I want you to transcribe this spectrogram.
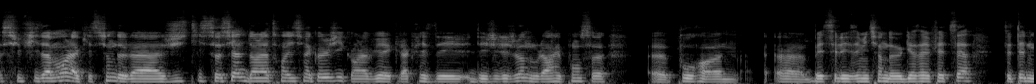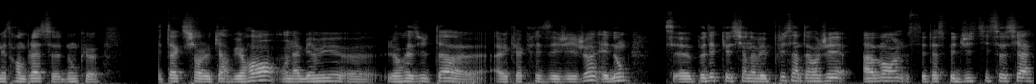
suffisamment la question de la justice sociale dans la transition écologique. On l'a vu avec la crise des, Gilets jaunes où la réponse pour baisser les émissions de gaz à effet de serre, c'était de mettre en place donc des taxes sur le carburant. On a bien vu le résultat avec la crise des Gilets jaunes. Et donc, euh, peut-être que si on avait plus interrogé avant cet aspect de justice sociale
